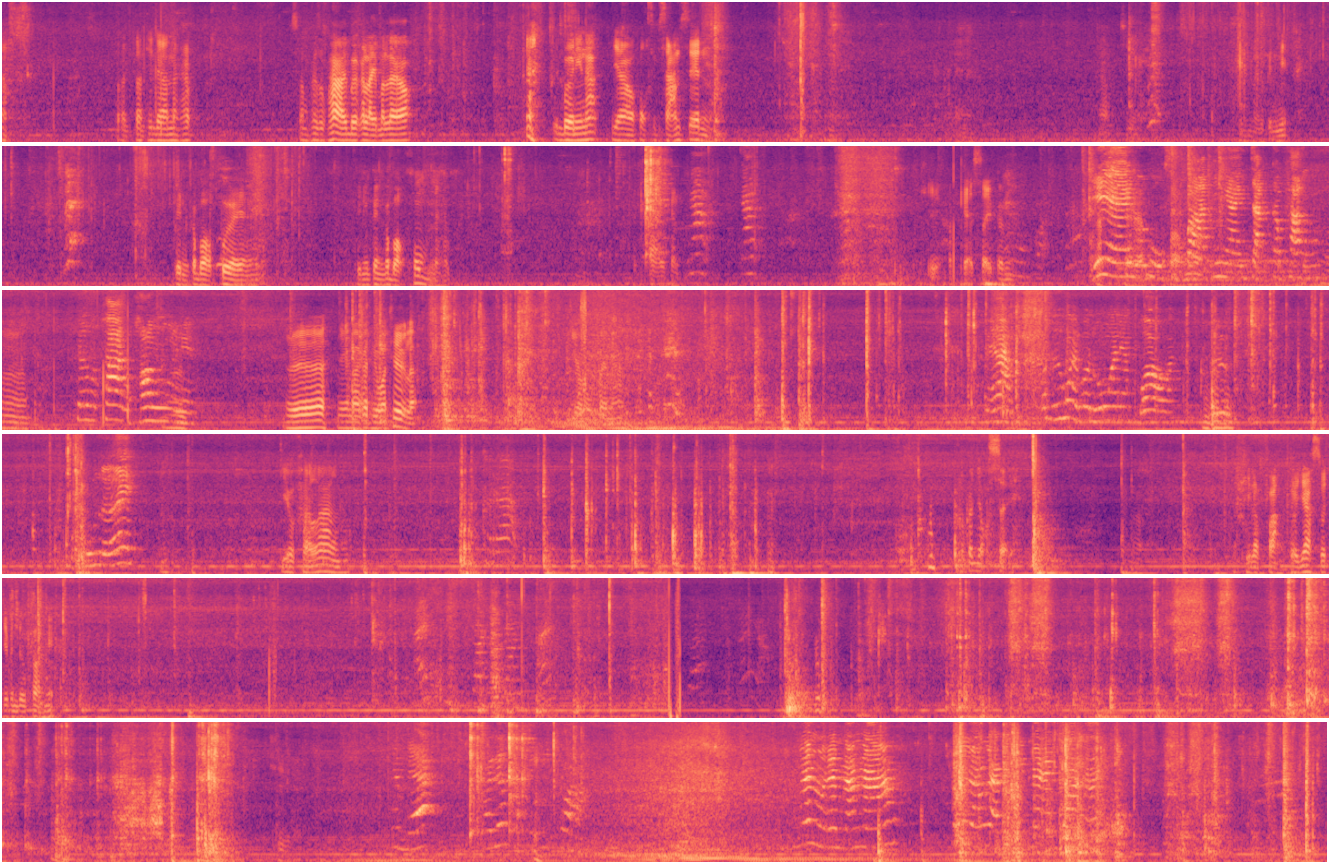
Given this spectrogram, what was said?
อะตอนตอนที่แล้วนะครับสัมเครื่องสภาพเบอร์อะไรมาแล้วอะเป็นเบอร์นี้นะ ยาว 63 เซนโอเคมันเป็นนี้ เป็นกระบอกเปื่อยนะครับทีนี้เป็นกระบอกหุ้มนะครับคล้ายกัน โอเคครับ แกะใส่เพิ่ม นี่ไงถูกสิบบาทนี่ไงจักรกระพังอืมเครื่องซักผ้ากระพังเนี่ยเออยังไงก็ถือว่าทึกละเกี่ยวไปนะครับไหนล่ะก็ซื้อหวยบนหัวเนี่ยว้าวอะเออคุ้มเลย เกี่ยวขาล่างนะครับครับ ยอกใส่ทีละฝั่งตัวยากสุดจะเป็นตัวฝั่งนี้ โอเค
